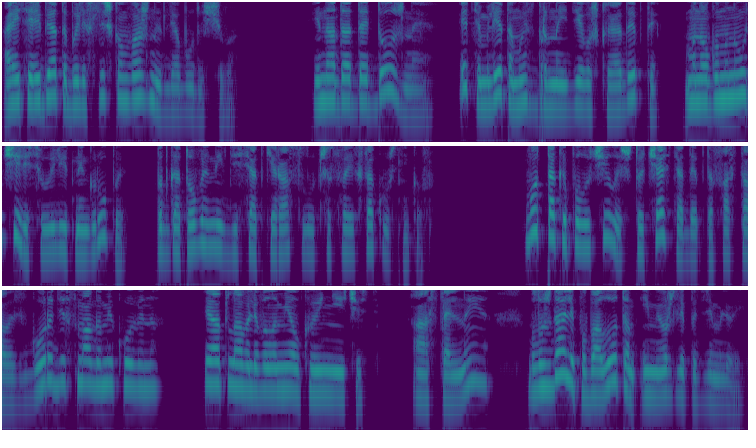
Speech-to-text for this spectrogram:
а эти ребята были слишком важны для будущего. И надо отдать должное, этим летом избранные девушкой-адепты многому научились у элитной группы, подготовленной в десятки раз лучше своих сокурсников. Вот так и получилось, что часть адептов осталась в городе с магами Ковина и отлавливала мелкую нечисть, а остальные блуждали по болотам и мерзли под землей.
